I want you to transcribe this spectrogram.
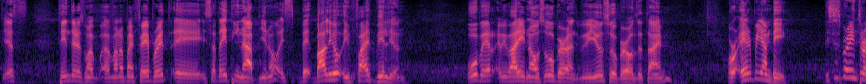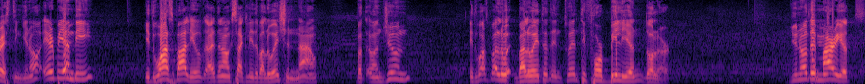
Yes, Tinder is my, one of my favorite. Uh, it's a dating app. You know, it's value in five billion. Uber, everybody knows Uber, and we use Uber all the time. Or Airbnb. This is very interesting. You know, Airbnb, it was valued. I don't know exactly the valuation now, but on June, it was valu- valuated in 24 billion dollar. You know the Marriott,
